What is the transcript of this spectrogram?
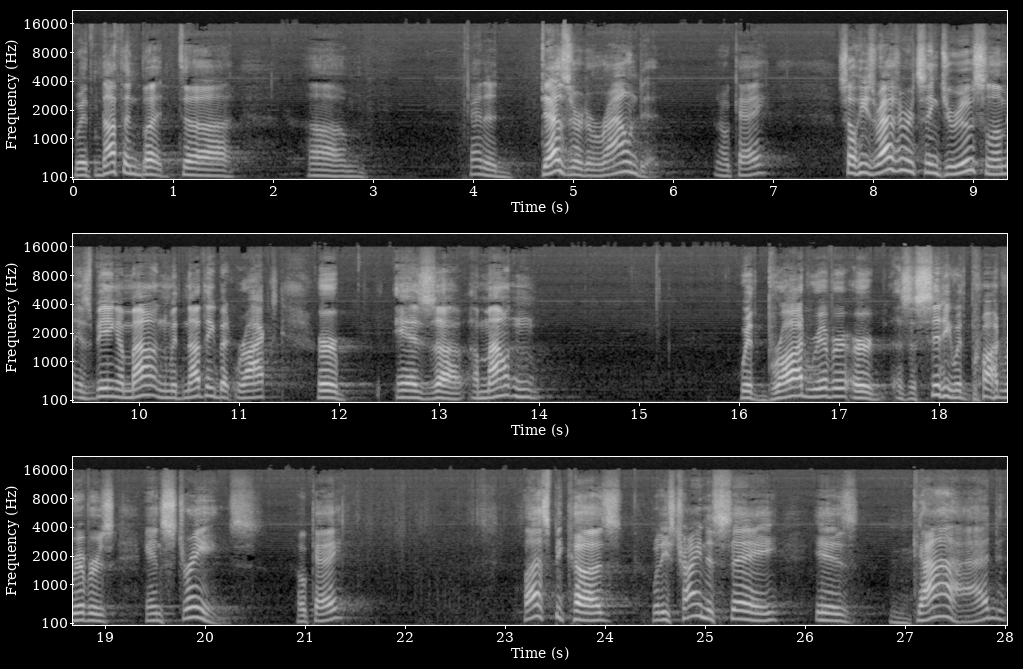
with nothing but uh, um, kind of desert around it. Okay? So he's referencing Jerusalem as being a mountain with nothing but rocks, or as a, a mountain with broad river, or as a city with broad rivers and streams. Okay? Well, that's because what he's trying to say is God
